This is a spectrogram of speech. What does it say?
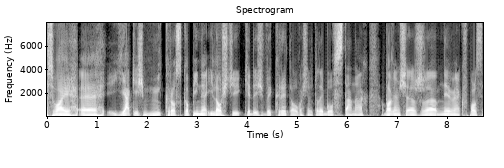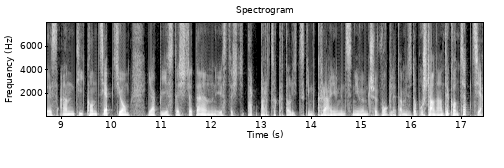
Słuchaj, e, jakieś mikroskopijne ilości kiedyś wykryto, właśnie tutaj było w Stanach. Obawiam się, że nie wiem jak w Polsce jest antykoncepcją, jak jesteście ten, jesteście tak bardzo katolickim krajem, więc nie wiem, czy w ogóle tam jest dopuszczalna antykoncepcja,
